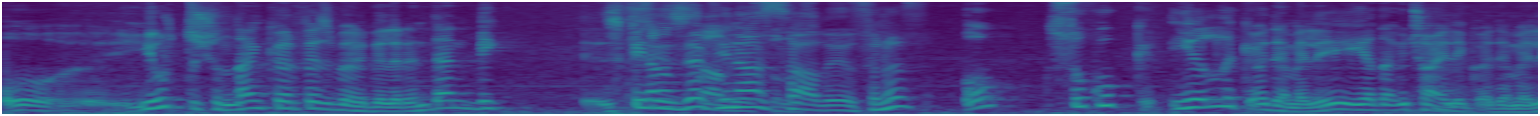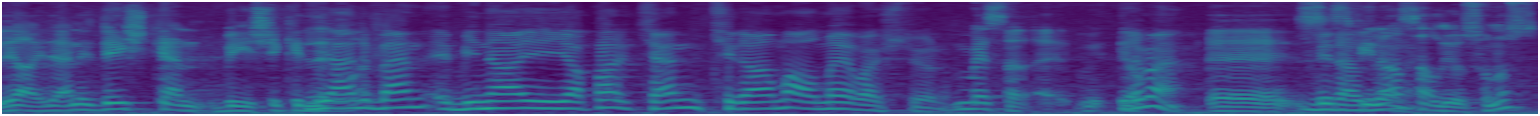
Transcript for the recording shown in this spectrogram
O yurt dışından körfez bölgelerinden bir finans Siz de finans sağlıyorsunuz. O sukuk yıllık ödemeli ya da 3 aylık ödemeli. Yani değişken bir şekilleri Yani var. ben e, binayı yaparken kiramı almaya başlıyorum. Mesela e, yok, Değil mi? e, siz Biraz finans öyle. alıyorsunuz.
